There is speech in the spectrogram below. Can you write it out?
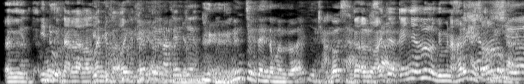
Eh, mungkin lanjut lanjut lanjut. Iya, nanti aja. ini ceritain teman lu aja Enggak usah. Enggak lu aja kayaknya lu lebih menarik nih soalnya lu Iya.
